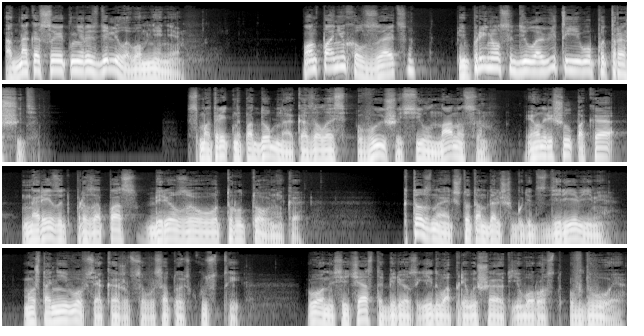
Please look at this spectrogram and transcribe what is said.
Однако Сейд не разделил его мнение. Он понюхал зайца и принялся деловито его потрошить. Смотреть на подобное оказалось выше сил Наноса, и он решил пока нарезать про запас березового трутовника, кто знает, что там дальше будет с деревьями. Может, они и вовсе окажутся высотой с кусты. Вон и сейчас-то березы едва превышают его рост вдвое.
